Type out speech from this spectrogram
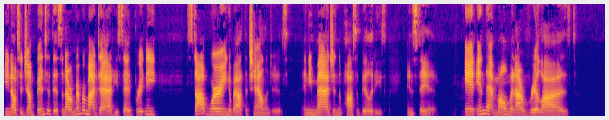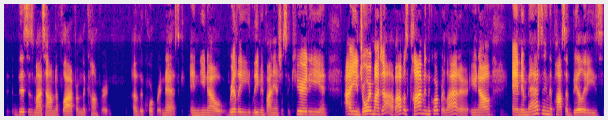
you know, to jump into this. And I remember my dad, he said, Brittany, stop worrying about the challenges and imagine the possibilities instead. And in that moment, I realized this is my time to fly from the comfort of the corporate nest and, you know, really leaving financial security. And I enjoyed my job. I was climbing the corporate ladder, you know, mm-hmm. and imagining the possibilities.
